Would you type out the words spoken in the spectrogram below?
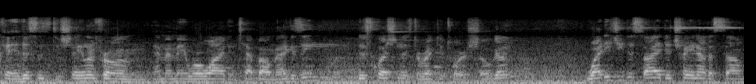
Okay, this is DeShalen from MMA Worldwide and Tap Out Magazine. This question is directed towards Shogun. Why did you decide to train out of Sao,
